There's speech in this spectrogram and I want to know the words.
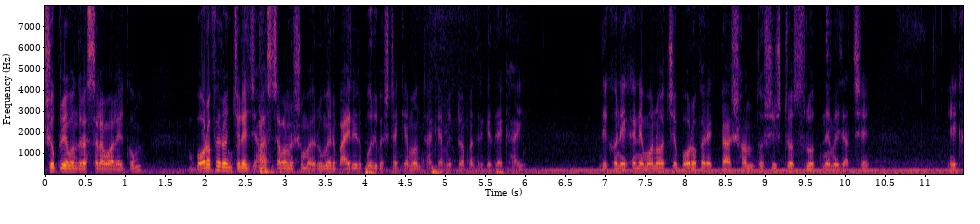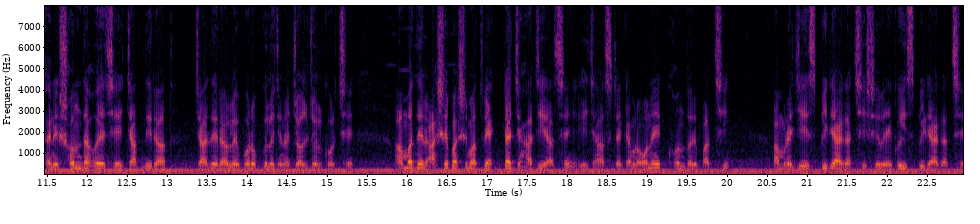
সুপ্রিয় বন্ধুরা, আসসালামু আলাইকুম। বরফের অঞ্চলে জাহাজ চালানোর সময় রুমের বাইরের পরিবেশটা কেমন থাকে আমি একটু আপনাদেরকে দেখাই। দেখুন, এখানে মনে হচ্ছে বরফের একটা শান্তশিষ্ট স্রোত নেমে যাচ্ছে। এখানে সন্ধ্যা হয়েছে, চাঁদনি রাত, চাঁদের আলোয় বরফগুলো যেন জল করছে। আমাদের আশেপাশে মাত্র একটা জাহাজই আছে, এই জাহাজটাকে আমরা অনেকক্ষণ ধরে পাচ্ছি। আমরা যে স্পিডে আগাচ্ছি সে একই স্পিডে আগাচ্ছে।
